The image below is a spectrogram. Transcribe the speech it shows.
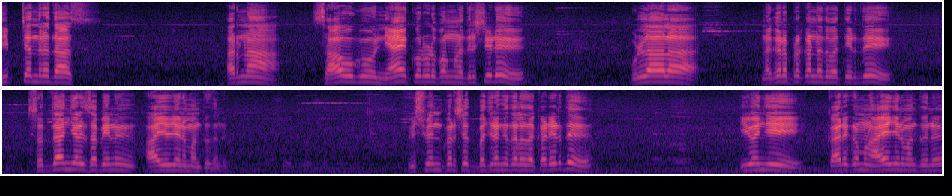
ದೀಪ್ಚಂದ್ರ ದಾಸ್ ಅರ್ನ ಸಾವುಗು ನ್ಯಾಯ ಕೊರಡು ಪನ್ಮನ ದೃಷ್ಟಿಡು ಉಳ್ಳಾಲ ನಗರ ಪ್ರಖಂಡದ ವತಿರ್ದು ಶ್ರದ್ಧಾಂಜಲಿ ಸಭೆಯನ್ನು ಆಯೋಜನೆ ಮಾಡ್ತದನು ವಿಶ್ವ ಪರಿಷತ್ ಬಜರಂಗ ದಳದ ಕಡೆದು ಈ ಒಂಜಿ ಕಾರ್ಯಕ್ರಮ ಆಯೋಜನೆ ಮಾಡ್ತದೆ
